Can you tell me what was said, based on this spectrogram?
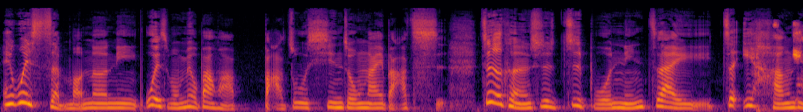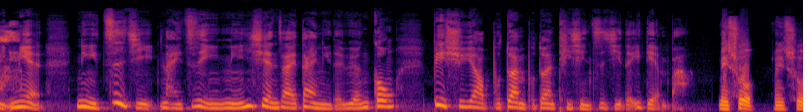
哎，为什么呢？你为什么没有办法？把住心中那一把尺，这个可能是智博您在这一行里面，你自己乃至于您现在带你的员工，必须要不断不断提醒自己的一点吧。没错，没错，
